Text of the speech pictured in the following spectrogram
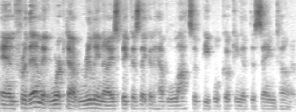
And for them, it worked out really nice because they could have lots of people cooking at the same time.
